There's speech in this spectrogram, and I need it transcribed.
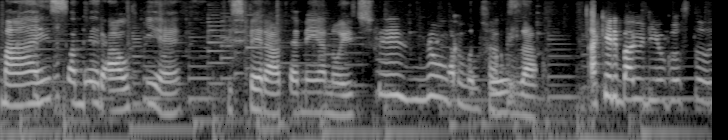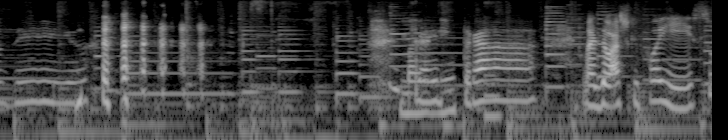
mas saberá o que é esperar até meia-noite Vocês nunca vão saber. usar. Aquele barulhinho gostosinho Mas, pra entrar. Mas eu acho que foi isso.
